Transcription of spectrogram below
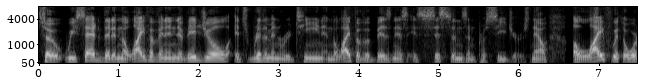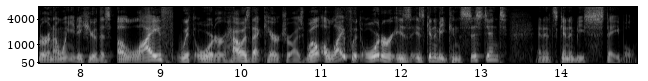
So we said that in the life of an individual, it's rhythm and routine. In the life of a business, is systems and procedures. Now, a life with order, and I want you to hear this, a life with order, how is that characterized? Well, a life with order is, is going to be consistent and it's going to be stable.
